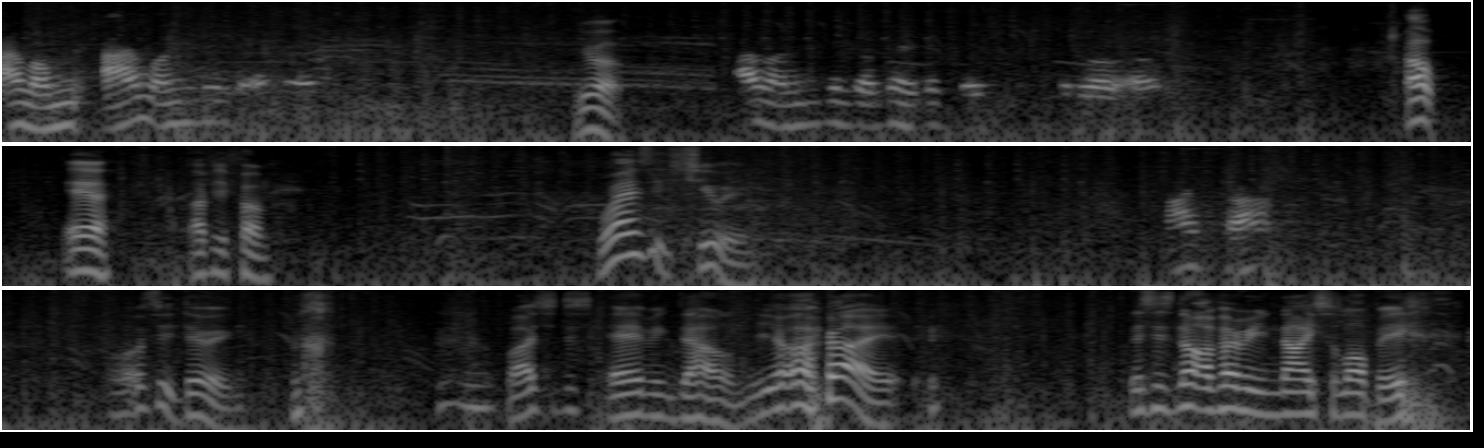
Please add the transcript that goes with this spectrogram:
I long, I long to go ahead. You're up. I long to go take a fish to blow up. Oh, yeah. Have your fun. Where is it shooting? My trap. What is it doing? Why is it just aiming down? You alright? This is not a very nice lobby.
